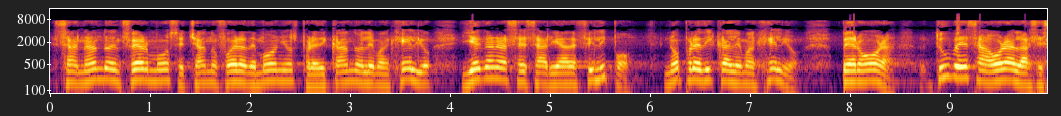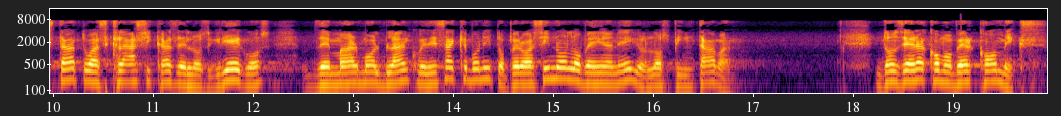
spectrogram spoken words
sanando enfermos, echando fuera demonios, predicando el Evangelio, llegan a Cesarea de Filipo. No predica el Evangelio. Pero ahora, tú ves ahora las estatuas clásicas de los griegos de mármol blanco y dices, ay, qué bonito, pero así no lo veían ellos, los pintaban. Entonces era como ver cómics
